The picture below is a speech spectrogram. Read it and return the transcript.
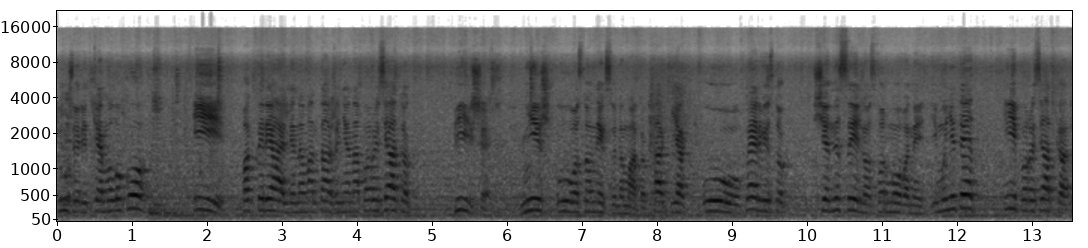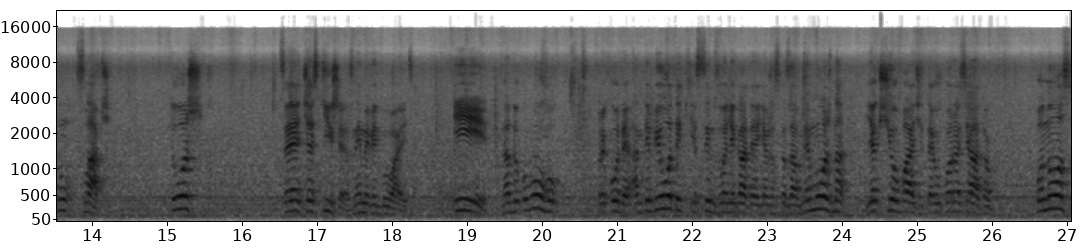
дуже рідке молоко і бактеріальне навантаження на поросяток більше, ніж у основних свиноматок, так як у первісток ще не сильно сформований імунітет і поросятка ну, слабші. Тож це частіше з ними відбувається. І на допомогу приходить антибіотик, і з цим зволікати, як я вже сказав, не можна. Якщо бачите у поросяток понос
